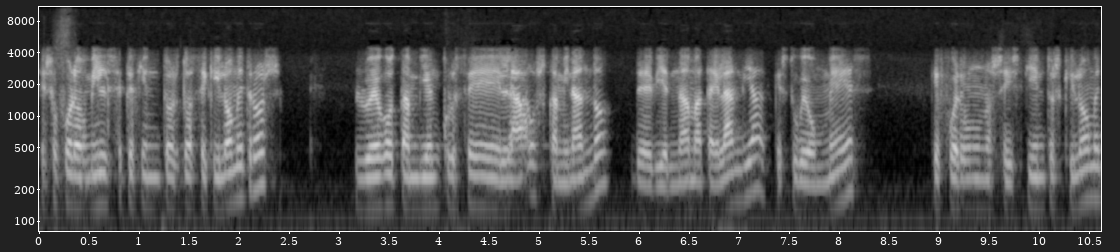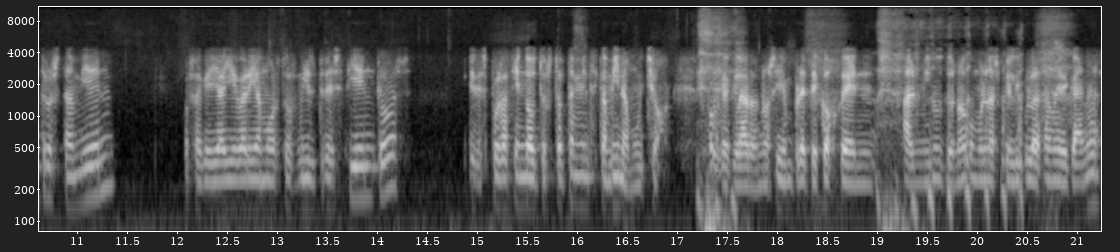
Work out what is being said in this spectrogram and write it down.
Eso fueron 1.712 kilómetros. Luego también crucé Laos caminando, de Vietnam a Tailandia, que estuve un mes, que fueron unos 600 kilómetros también. O sea que ya llevaríamos 2.300 y después haciendo autostop también se camina mucho, porque claro, no siempre te cogen al minuto, ¿no? Como en las películas americanas.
